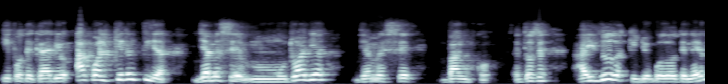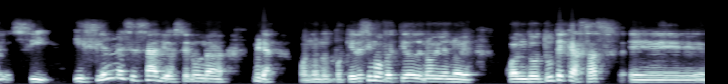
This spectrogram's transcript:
hipotecario a cualquier entidad, llámese mutuaria, llámese banco. Entonces, ¿hay dudas que yo puedo tener? Sí. Y si es necesario hacer una, mira, cuando porque decimos vestido de novio de novia, cuando tú te casas, eh,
